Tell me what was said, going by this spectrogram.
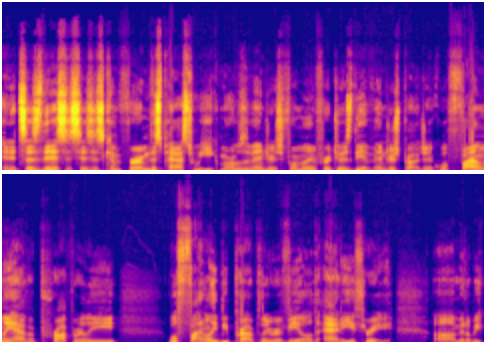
and it says this it says it's confirmed this past week marvel's avengers formerly referred to as the avengers project will finally have a properly will finally be properly revealed at e3 um, it'll be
